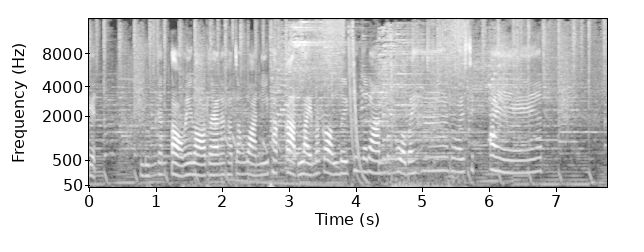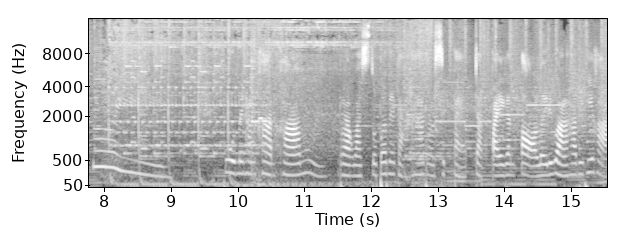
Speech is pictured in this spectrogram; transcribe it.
261 ลุ้นกันต่อไม่รอแล้วนะคะ จังหวะนี้ผักกาดไหลมาก่อนเลยขึ้นกระดานบวกไป 518เฮ้ย พูดไม่ทันขาดคำรางวัลซูเปอร์เมกา518 จัดไปกันต่อเลยดีกว่านะคะพี่พี่ๆค่ะ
